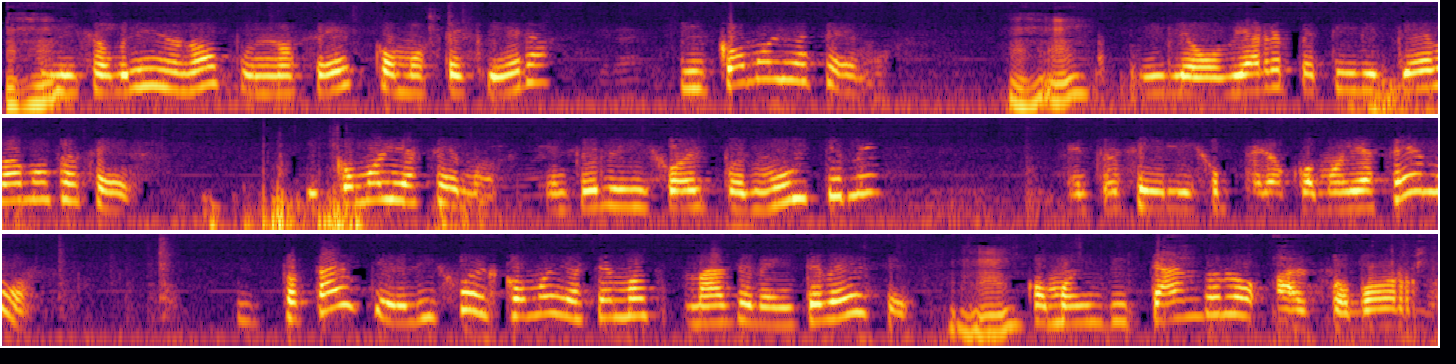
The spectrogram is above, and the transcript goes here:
Mi sobrino, no, pues no sé, como usted quiera. ¿Y cómo le hacemos? Y le volví a repetir, ¿y qué vamos a hacer? ¿Y cómo le hacemos? Entonces le dijo él, pues múlteme. Entonces él dijo, ¿pero cómo le hacemos? total, que le dijo el cómo le hacemos más de 20 veces, como invitándolo al soborno.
